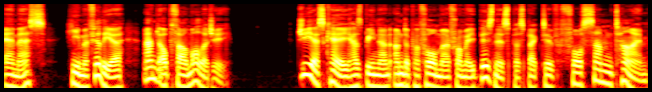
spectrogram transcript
MS, haemophilia, and ophthalmology. GSK has been an underperformer from a business perspective for some time,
